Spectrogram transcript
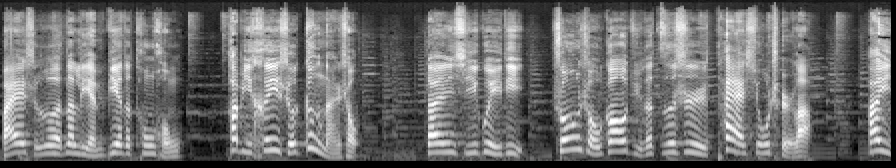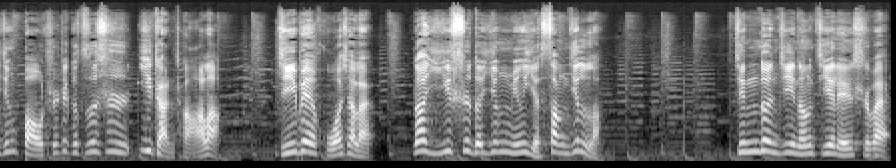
白蛇那脸憋得通红，他比黑蛇更难受，单膝跪地，双手高举的姿势太羞耻了。他已经保持这个姿势一盏茶了，即便活下来。那一世的英名也丧尽了。金盾技能接连失败，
